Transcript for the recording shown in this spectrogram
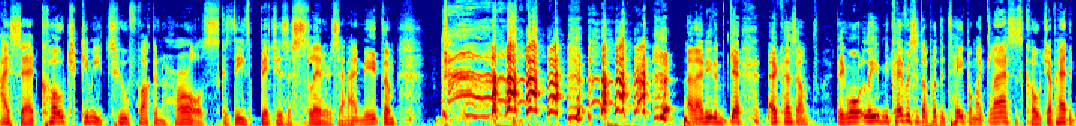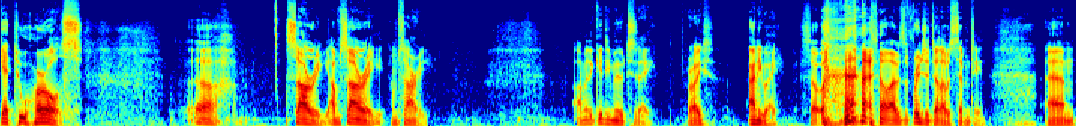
I said, Coach, give me two fucking hurls because these bitches are slitters and I need them. and I need them get because I'm. They won't leave me. Ever since I put the tape on my glasses, Coach, I've had to get two hurls. Ugh. Sorry, I'm sorry, I'm sorry. I'm in a giddy mood today, right? Anyway, so no, I was a frigid until I was 17. Um,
